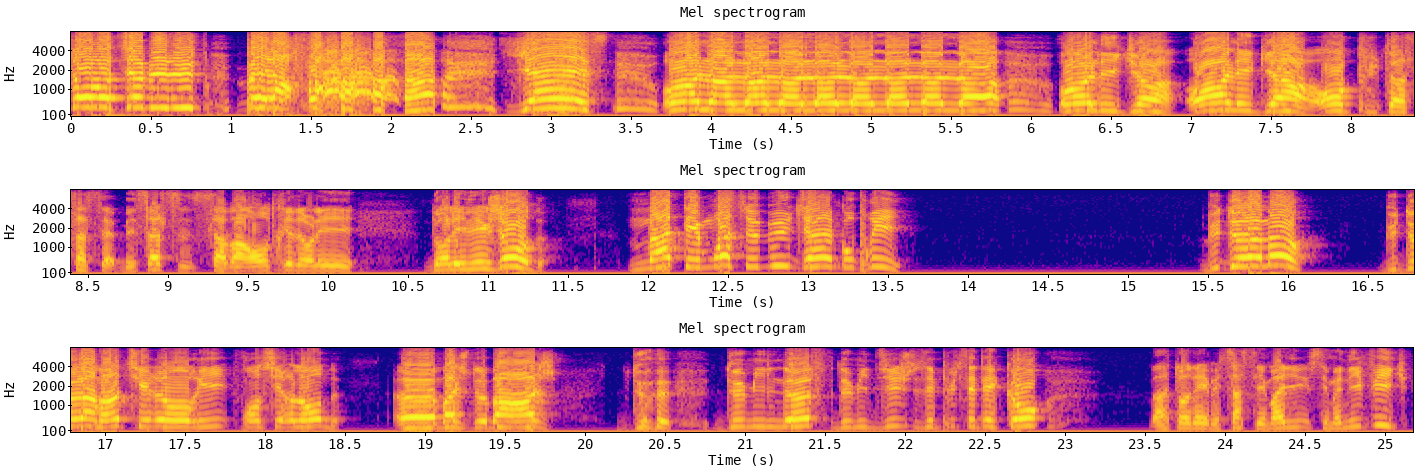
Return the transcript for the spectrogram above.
120ème minute Bel Arfa. Yes. Oh là là là là là là là là. Oh les gars Oh les gars. Oh putain ça c'est... Mais ça ça va rentrer dans les... Dans les légendes. Matez-moi ce but, j'ai rien compris. But de la main. But de la main, Thierry Henry, France-Irlande. Euh, match de barrage 2009, 2010, je sais plus c'était quand. Attendez, mais ça c'est magnifique.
